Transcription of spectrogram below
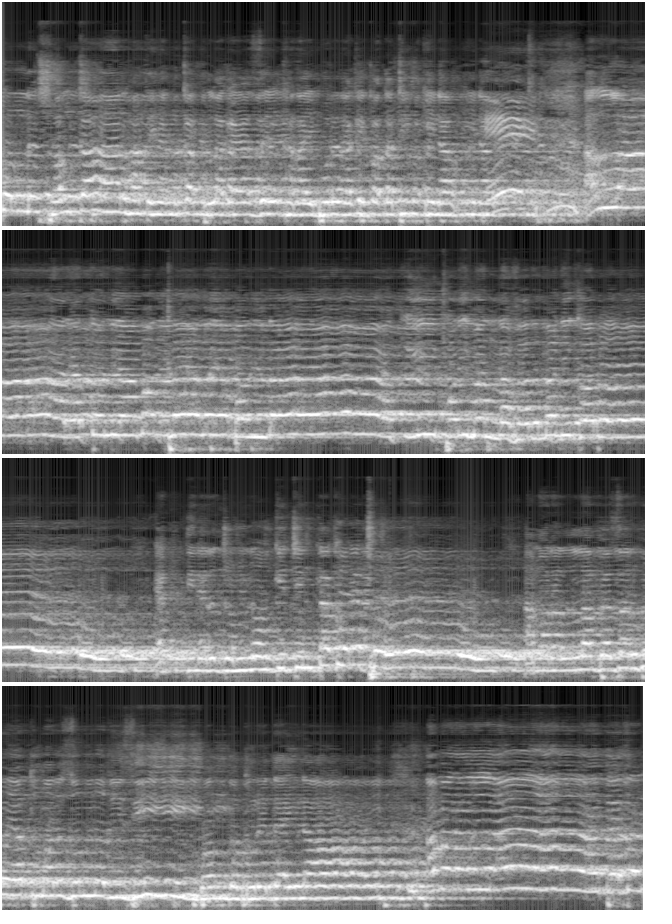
করলে সরকার হাতে হ্যান্ডকাপ লাগায় জেলখানায় ভরে রাখে কথা ঠিক কিনা? কিনা আল্লাহর এত নিয়ামত বান্দা কি পরিমাণ নাফরমানি করো? একদিনের জন্য কি চিন্তা করেছ? আমার আল্লাহ বেজার হইয়া তোমার জন্য রিজিক বন্ধ করে দেয় না। আমার আল্লাহ বেজার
